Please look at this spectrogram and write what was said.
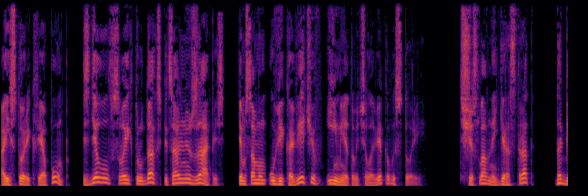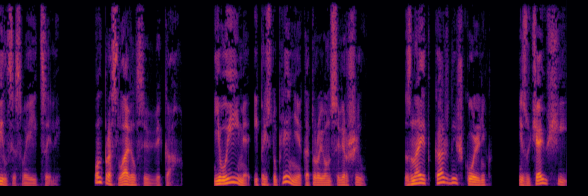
А историк Феопомп сделал в своих трудах специальную запись, тем самым увековечив имя этого человека в истории. Тщеславный Герострат добился своей цели он прославился в веках. Его имя и преступление, которое он совершил, знает каждый школьник, изучающий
